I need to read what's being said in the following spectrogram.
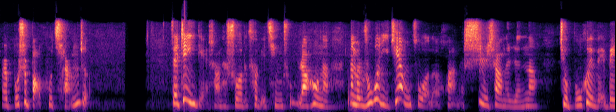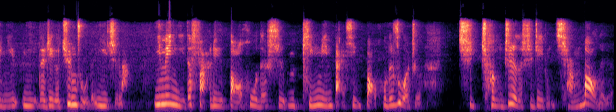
而不是保护强者。在这一点上，他说的特别清楚。然后呢，那么如果你这样做的话呢，世上的人呢就不会违背你你的这个君主的意志了，因为你的法律保护的是平民百姓，保护的弱者，去惩治的是这种强暴的人，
